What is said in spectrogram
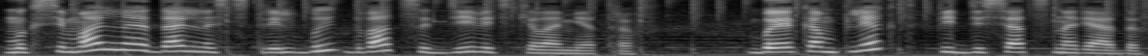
Максимальная дальность стрельбы 29 км. Боекомплект 50 снарядов.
